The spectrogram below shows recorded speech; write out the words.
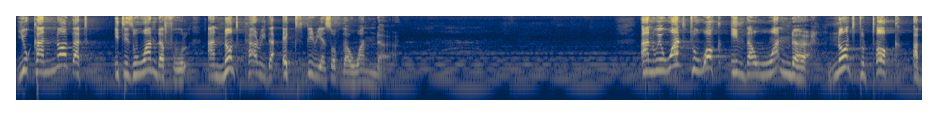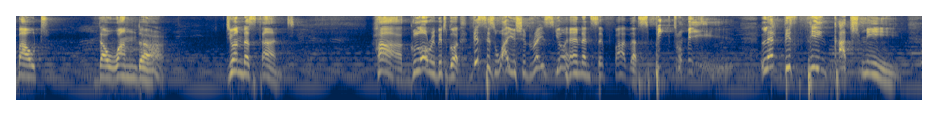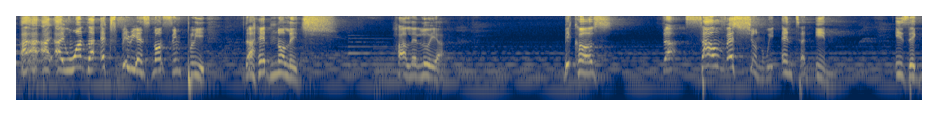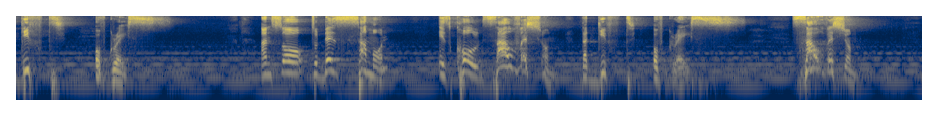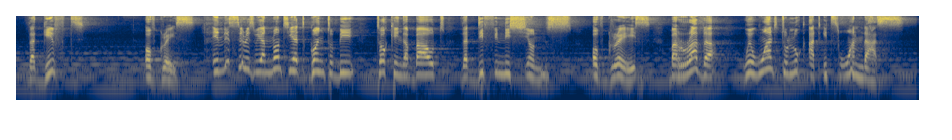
you can know that it is wonderful and not carry the experience of the wonder. And we want to walk in the wonder, not to talk about the wonder. Do you understand? Ha, glory be to God. This is why you should raise your hand and say, Father, speak to me. Let this thing catch me. I, I, I want the experience, not simply the head knowledge. Hallelujah. Because the salvation we entered in is a gift of grace. And so today's sermon is called Salvation, the gift of grace. Salvation, the gift of grace. In this series, we are not yet going to be talking about the definitions of grace, but rather we want to look at its wonders.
